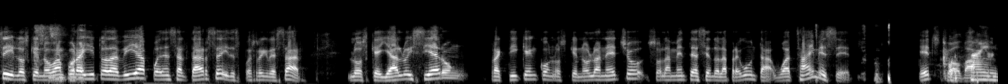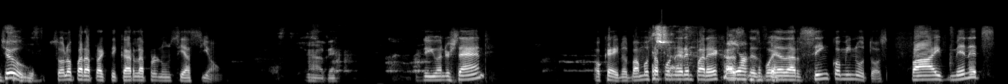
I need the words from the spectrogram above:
Sí, los que no van por allí todavía pueden saltarse y después regresar. Los que ya lo hicieron, practiquen con los que no lo han hecho, solamente haciendo la pregunta, what time is it? It's 12 What after time 2. is it? Solo para practicar la pronunciación. ah, ok. Do you understand? Ok, nos vamos a poner en parejas. Les voy a dar cinco minutos, five minutes,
